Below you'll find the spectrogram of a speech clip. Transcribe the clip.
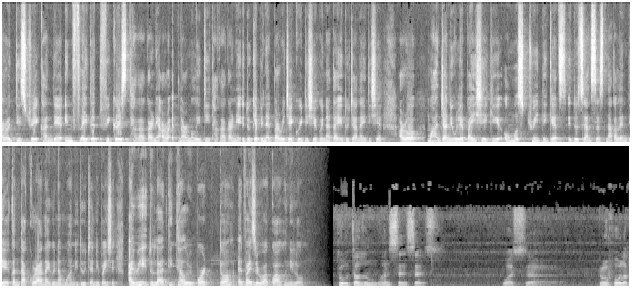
আৰু ডিষ্ট্ৰিক্ট খান দে ইনফ্লেটেড ফিগাৰ্ছ থকাৰ কাৰণে আৰু এবনৰ্মেলিটি থকাৰ কাৰণে এইটো কেবিনেট বা ৰিজেক্ট কৰি দিছে গৈ না তাই এইটো জানাই দিছে আৰু মহান জানিবলৈ পাইছে কি অলমষ্ট থ্ৰী টিকেটছ এইটো চেঞ্চাছ নাগালেণ্ডে কণ্ডাক্ট কৰা নাই গৈ না মহান এইটো জানি পাইছে আই উই itula detail report to advisor wa kwa hunilo 2001 census was uh, full of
